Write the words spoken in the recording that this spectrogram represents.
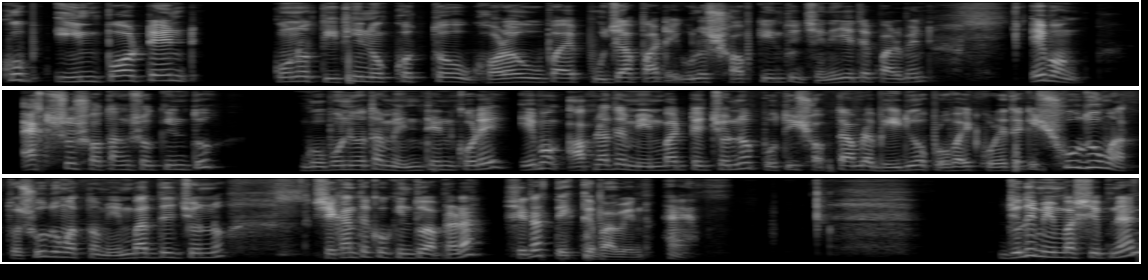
খুব ইম্পর্টেন্ট কোনো তিথি, নক্ষত্র, ঘরোয়া উপায়, পূজা পাঠ, এগুলো সব কিন্তু জেনে যেতে পারবেন। এবং একশো শতাংশ কিন্তু গোপনীয়তা মেনটেন করে এবং আপনাদের মেম্বারদের জন্য প্রতি সপ্তাহে আমরা ভিডিও প্রোভাইড করে থাকি শুধুমাত্র শুধুমাত্র মেম্বারদের জন্য। সেখান থেকেও কিন্তু আপনারা সেটা দেখতে পাবেন হ্যাঁ। যদি মেম্বারশিপ নেন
